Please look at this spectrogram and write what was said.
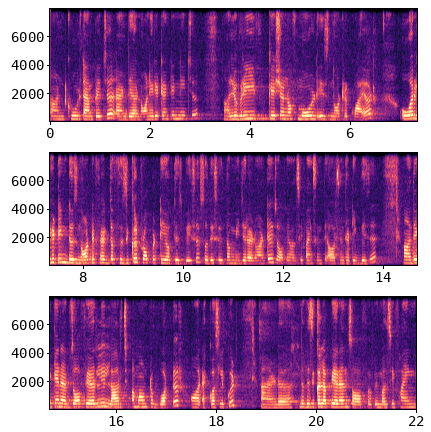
on cool temperature and they are non-irritant in nature. Uh, lubrication of mold is not required. Overheating does not affect the physical property of this bases. So this is the major advantage of emulsifying synth or synthetic bases. Uh, they can absorb fairly large amount of water or aqueous liquid and uh, the physical appearance of, emulsifying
